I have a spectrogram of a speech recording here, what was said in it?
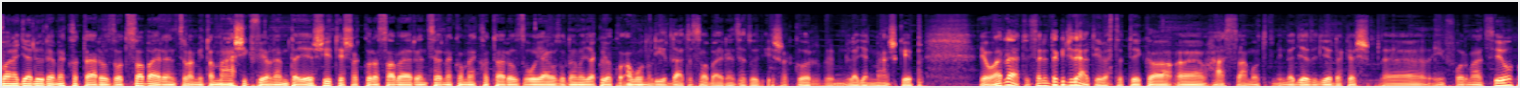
van egy előre meghatározott szabályrendszer, amit a másik fél nem teljesít, és akkor a szabályrendszernek a meghatározójához oda megyek, hogy akkor avonnal írd át a szabályrendszert, és akkor legyen másképp. Jó, hát lehet, hogy szerintem kicsit eltévesztették a, a házszámot, mindegy, ez egy érdekes e, információ.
